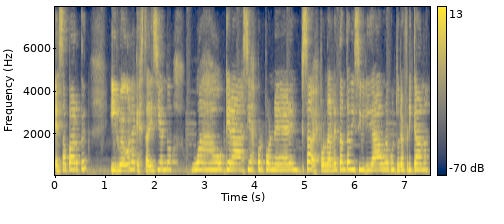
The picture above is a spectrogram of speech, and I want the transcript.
esa parte y luego la que está diciendo, wow, gracias por poner, ¿sabes? Por darle tanta visibilidad a una cultura africana.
